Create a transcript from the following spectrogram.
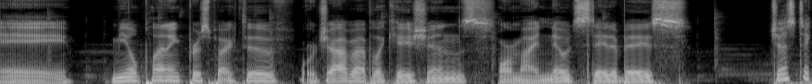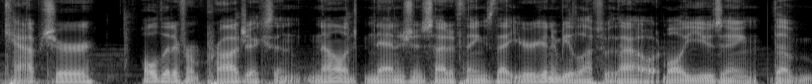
a meal planning perspective or job applications or my notes database just to capture all the different projects and knowledge management side of things that you're going to be left without while using the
